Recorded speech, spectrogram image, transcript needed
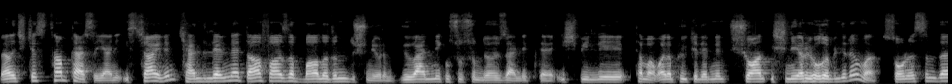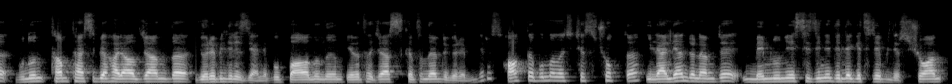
Ben açıkçası tam tersi yani İsrail'in kendilerine daha fazla bağladığını düşünüyorum. Güvenlik hususunda özellikle işbirliği tamam Arap ülkelerinin şu an işine yarıyor olabilir ama sonrasında bunun tam tersi bir hal alacağını da görebiliriz yani. Bu bağlılığın yaratacağı sıkıntıları da görebiliriz. Halk da bundan açıkçası çok da ilerleyen dönemde memnuniyetsizliğini dile getirebilir. Şu an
